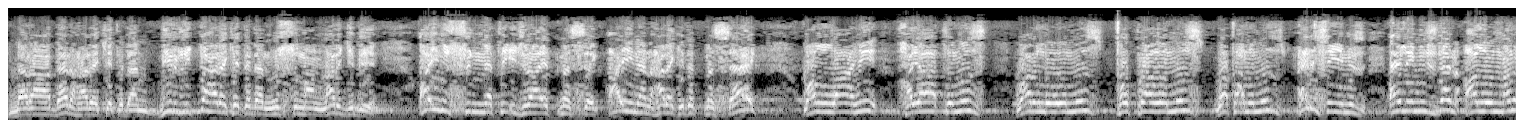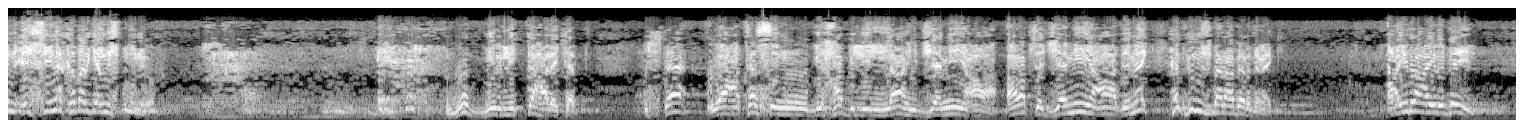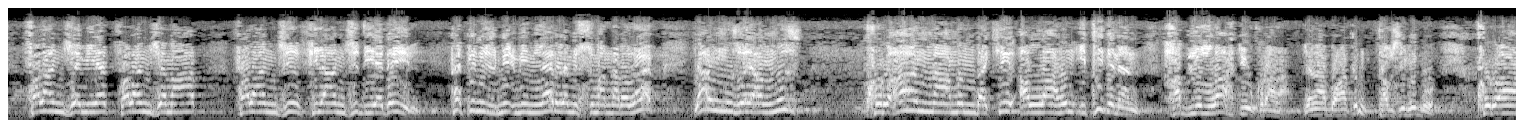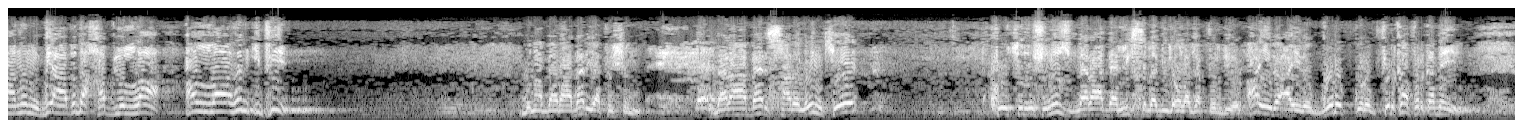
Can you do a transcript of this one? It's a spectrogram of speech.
beraber hareket eden, birlikte hareket eden Müslümanlar gibi aynı sünneti icra etmezsek, aynen hareket etmezsek, vallahi hayatımız varlığımız, toprağımız, vatanımız, her şeyimiz elimizden alınmanın eşiğine kadar gelmiş bulunuyor. Bu birlikte hareket. İşte وَاَعْتَصِمُوا بِحَبْلِ اللّٰهِ cemia. Arapça cemia demek hepiniz beraber demek. Ayrı ayrı değil. Falan cemiyet, falan cemaat, falancı, filancı diye değil. Hepiniz müminler ve Müslümanlar olarak yalnız ve yalnız Kur'an namındaki Allah'ın ipi denen Hablullah diyor Kur'an'a. Cenab-ı Hakk'ın tavsifi bu. Kur'an'ın bir adı da Hablullah. Allah'ın ipi. Buna beraber yapışın. Beraber sarılın ki kurtuluşunuz beraberlik sebebiyle olacaktır diyor. Ayrı ayrı, grup grup, fırka fırka değil.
